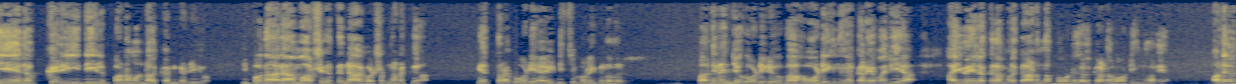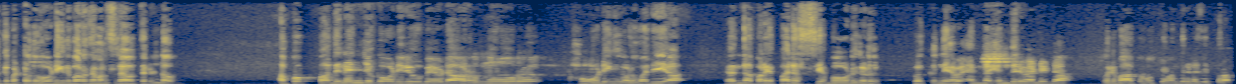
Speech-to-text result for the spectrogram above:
ഏതൊക്കെ രീതിയിൽ പണം ഉണ്ടാക്കാൻ കഴിയോ ഇപ്പോ നാലാം വാർഷികത്തിന്റെ ആഘോഷം നടക്കുക. എത്ര കോടിയായി ഇടിച്ചു പൊളിക്കുന്നത്? പതിനഞ്ച് കോടി രൂപ ഹോർഡിംഗ് നിങ്ങൾക്കറിയാം വലിയ ഹൈവേയിലൊക്കെ നമ്മൾ കാണുന്ന ബോർഡുകൾക്കാണ് ഹോർഡിംഗ് എന്ന് പറയാം. ആളുകൾക്ക് പെട്ടെന്ന് ഹോർഡിംഗ് എന്ന് പറഞ്ഞാൽ മനസ്സിലാവാത്തവരുണ്ടാവും. അപ്പൊ പതിനഞ്ച് കോടി രൂപയുടെ അറുന്നൂറ് ഹോർഡിങ്ങുകൾ വലിയ എന്താ പറയാ പരസ്യ ബോർഡുകൾ വെക്കുന്ന എന്താ എന്തിനു വേണ്ടിയിട്ടാ? ഒരു ഭാഗത്ത് മുഖ്യമന്ത്രിയുടെ ചിത്രം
